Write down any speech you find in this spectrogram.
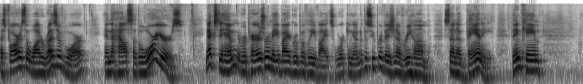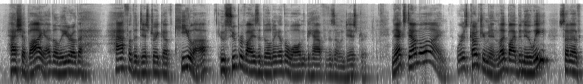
as far as the water reservoir and the house of the warriors. Next to him, the repairs were made by a group of Levites working under the supervision of Rehum, son of Bani. Then came Hashabiah, the leader of the half of the district of Keilah, who supervised the building of the wall on behalf of his own district. Next, down the line, were his countrymen, led by Binnui, son of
